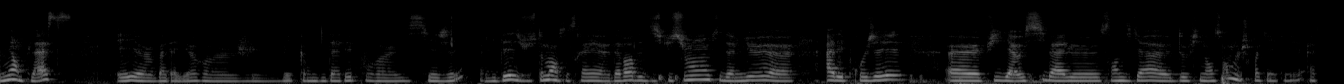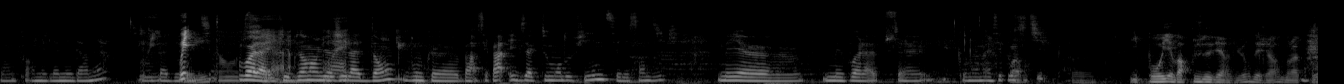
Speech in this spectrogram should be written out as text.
mis en place. Et euh, bah, d'ailleurs, euh, je vais candidater pour euh, y siéger. L'idée, justement, ce serait d'avoir des discussions qui donnent lieu euh, à des projets Euh, puis il y a aussi bah, le syndicat euh, Dauphine Ensemble, je crois, qui a été attends, formé l'année dernière. si Oui. pas de Oui. Voilà, et qui est bien engagé ouais. là-dedans. Donc, euh, bah, c'est pas exactement Dauphine, c'est les syndics. Mais, euh, mais voilà, c'est quand même assez positif. Il pourrait y avoir plus de verdure déjà dans la cour.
